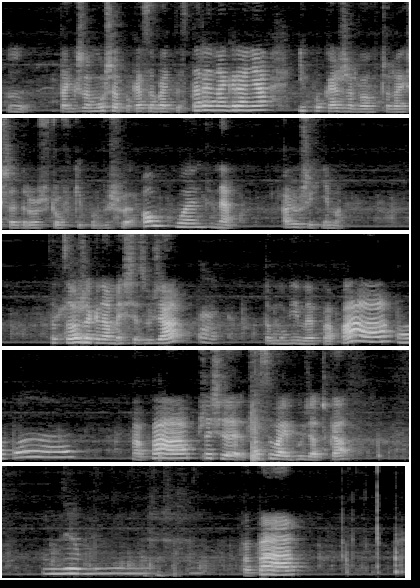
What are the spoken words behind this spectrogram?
Mm, Także muszę pokazywać te stare nagrania i pokażę Wam wczorajsze drożdżówki, bo wyszły obłędne. Ale już ich nie ma. To co, żegnamy się Zuzia? Tak. To mówimy papa, Papa. papa, Przesie, przesyłaj buziaczka. Nie. Papa.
